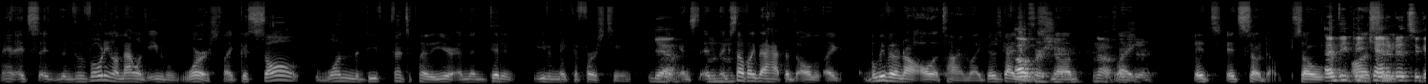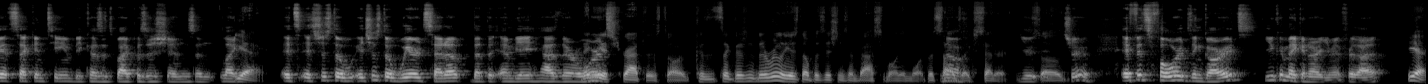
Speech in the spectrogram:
man, it's it, the- voting on that one's even worse. Like Gasol won the defensive player of the year and then didn't even make the first team. Yeah. Like, and, mhm. like stuff like that happens all like believe it or not all the time. Like there's guys Oh, for sure. No, for like, sure. It's it's so dumb. So MVP honestly, candidates who get second team because it's by positions and like yeah, it's it's just a it's just a weird setup that the NBA has their they need to awards. scrap this dog because it's like there's there really is no positions in basketball anymore besides No. like center. You, so true. If it's forwards and guards, you can make an argument for that. Yeah,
